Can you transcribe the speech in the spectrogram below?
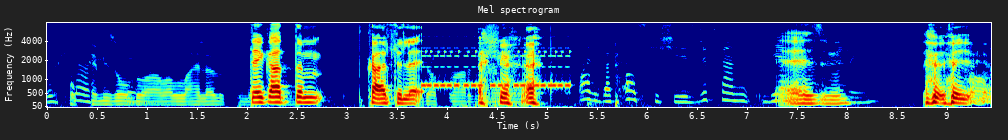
boşuna Çok temiz astın oldu beni. ha vallahi helal olsun. Tek attım katile. Abi bak az kişiyiz. Lütfen bir Ezmin. izlemeyin.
